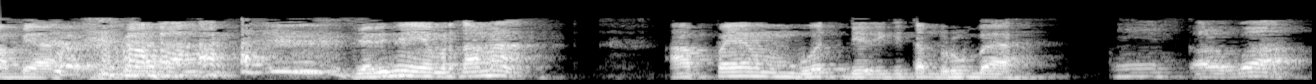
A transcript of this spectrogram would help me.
maaf ya. Jadi nih yang pertama, apa yang membuat diri kita berubah? Hmm, kalau gua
